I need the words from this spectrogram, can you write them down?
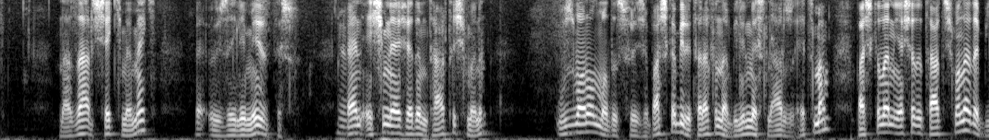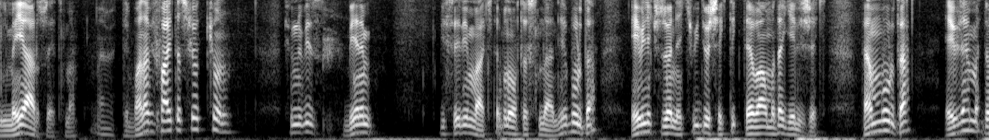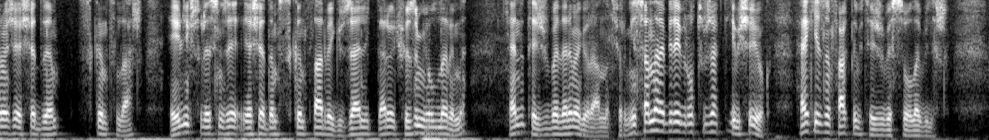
Nazar çekmemek ve özelimizdir. Evet. Ben eşimle yaşadığım tartışmanın uzman olmadığı sürece başka biri tarafından bilinmesini arzu etmem. Başkalarının yaşadığı tartışmaları da bilmeyi arzu etmem. Evet. E bana bir faydası yok ki onun. Şimdi biz benim bir serim var kitabın ortasından diye burada evlilik üzerine iki video çektik devamı da gelecek. Ben burada evlenmeden önce yaşadığım sıkıntılar, evlilik süresince yaşadığım sıkıntılar ve güzellikler ve çözüm yollarını kendi tecrübelerime göre anlatıyorum. İnsanlara birebir oturacak diye bir şey yok. Herkesin farklı bir tecrübesi olabilir.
